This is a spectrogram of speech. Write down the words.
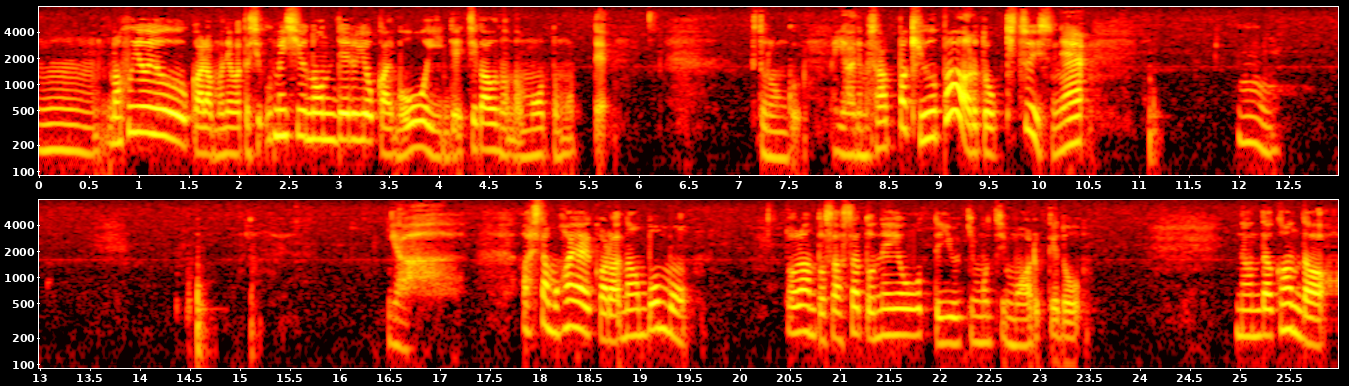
うん。まあ、冬からもね、私、梅酒飲んでる余回も多いんで、違うの飲もうと思って。ストロング。いや、でもさっぱ9%あるときついですね。うん。いやー、明日も早いから何本も取らんとさっさと寝ようっていう気持ちもあるけど、なんだかんだ、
